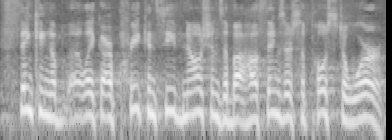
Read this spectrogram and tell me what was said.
thinking of like our preconceived notions about how things are supposed to work.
